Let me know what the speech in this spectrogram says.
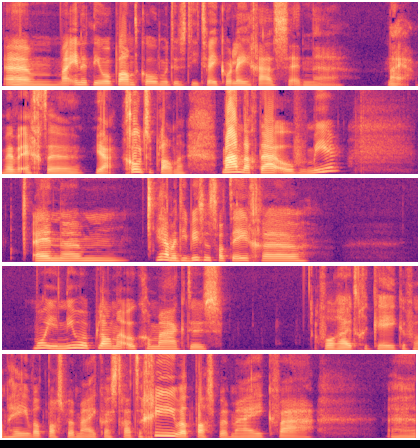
Um, maar in het nieuwe pand komen dus die twee collega's. En uh, nou ja, we hebben echt uh, ja, grote plannen. Maandag daarover meer. En um, ja, met die businessstrategen mooie nieuwe plannen ook gemaakt dus vooruitgekeken van hé, hey, wat past bij mij qua strategie, wat past bij mij qua uh,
